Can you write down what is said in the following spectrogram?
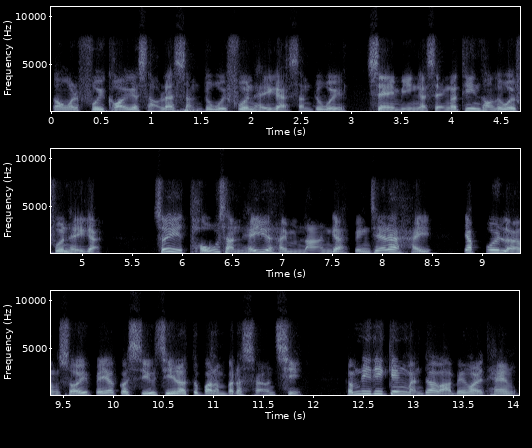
當我哋悔改嘅時候咧，神都會歡喜嘅，神都會。赦免嘅，成個天堂都會歡喜嘅，所以討神喜悅係唔難嘅，並且咧係一杯涼水俾一個小子啦，都不能不得賞賜。咁呢啲經文都係話俾我哋聽，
